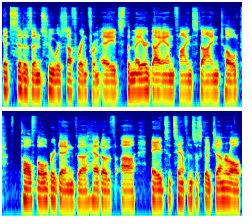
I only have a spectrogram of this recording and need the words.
its citizens who were suffering from AIDS. The mayor, Dianne Feinstein, told Paul Volberding, the head of uh, AIDS at San Francisco General,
